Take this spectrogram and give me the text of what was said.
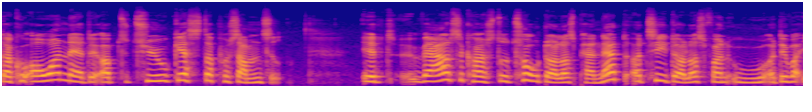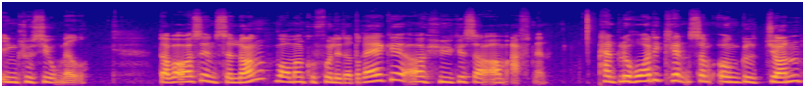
Der kunne overnatte op til 20 gæster på samme tid. Et værelse kostede 2 dollars per nat og 10 dollars for en uge, og det var inklusiv mad. Der var også en salon, hvor man kunne få lidt at drikke og hygge sig om aftenen. Han blev hurtigt kendt som onkel John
